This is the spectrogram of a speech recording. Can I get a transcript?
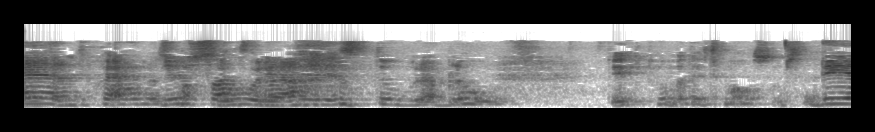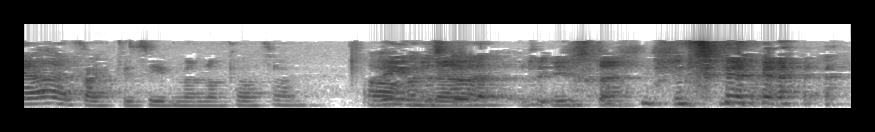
helvete. stjärna Nu som har fastnat i det stora blå. Det är inte Pumba, det är Timon som säger Det är faktiskt himlen de pratar om. Ja, men det Rymden, står- just det.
